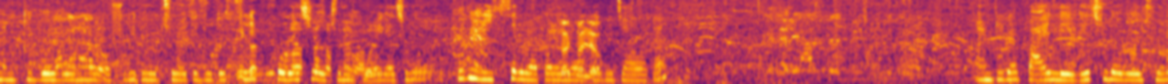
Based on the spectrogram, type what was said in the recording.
মানে কি বলব ওনার অসুবিধা হচ্ছিল। হয়তো জুতো স্লিপ করেছে ওর জন্য পড়ে গেছিল। খুবই রিক্সের ব্যাপার এই যাওয়াটা। আন্টিটার পায়ে লেগেছিল বলছিল।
